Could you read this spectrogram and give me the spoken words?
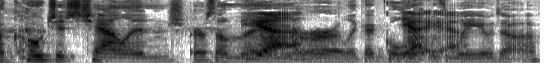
a coach's challenge or something, Yeah. or like a goal Yeah, that was yeah. waved off.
